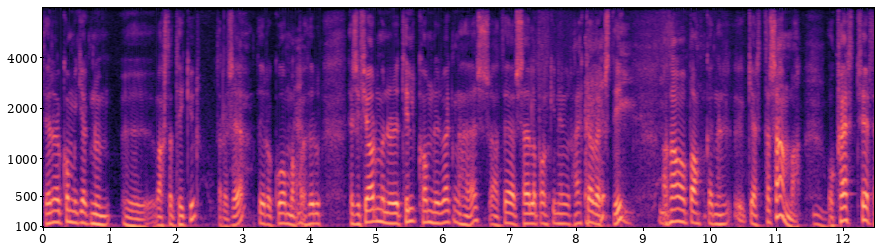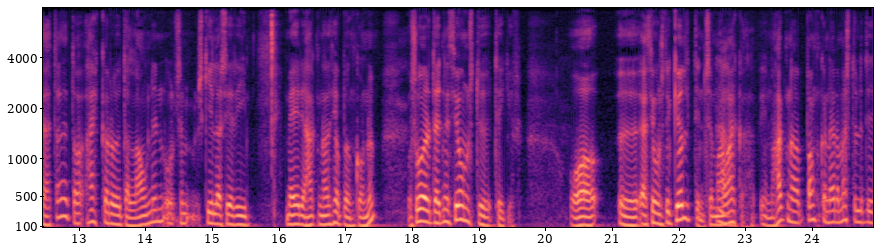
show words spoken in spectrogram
þeir eru að koma í gegnum uh, vakstateikjur þar að segja, þeir eru að koma ja. eru, þessi fjármunur eru tilkomnir vegna þess að þegar Sælabankin hefur hækkað vexti að þá hafa bankarnir gert það sama. Mm. og hvert fyrir þetta, þetta hækkar auðvitað lánin sem skila sér í meiri hagnað hjá bankonum og svo er þetta einnig þjónustu teikjur og uh, eða þjónustu gjöldin sem hafa hækkað hagnað bankan er að mestu liti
